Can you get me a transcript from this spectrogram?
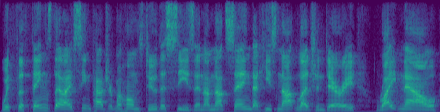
with the things that I've seen Patrick Mahomes do this season, I'm not saying that he's not legendary. Right now,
